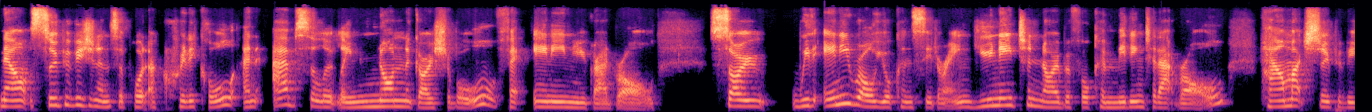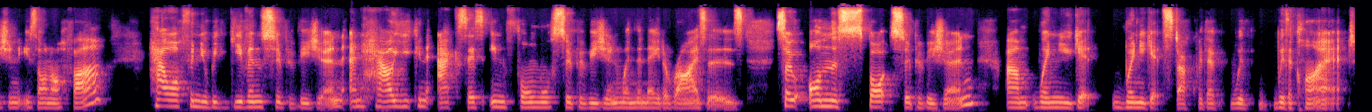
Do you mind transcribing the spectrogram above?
Now, supervision and support are critical and absolutely non negotiable for any new grad role. So, with any role you're considering, you need to know before committing to that role how much supervision is on offer, how often you'll be given supervision, and how you can access informal supervision when the need arises. So, on the spot supervision um, when you get when you get stuck with a with with a client.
